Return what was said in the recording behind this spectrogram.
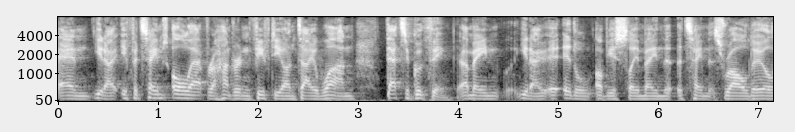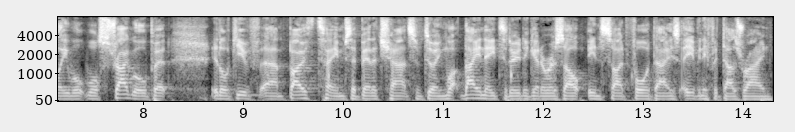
And, you know, if a team's all out for 150 on day one, that's a good thing. I mean, you know, it, it'll obviously mean that the team that's rolled early will, will struggle, but it'll give um, both teams a better chance of doing what they need to do to get a result inside four days, even if it does rain.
